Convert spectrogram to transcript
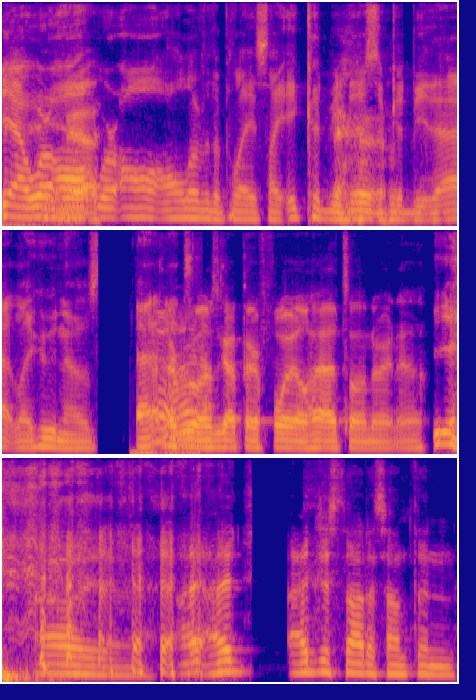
yeah, we're yeah. all we're all all over the place. Like it could be this, it could be that. Like who knows? That, Everyone's got their foil hats on right now. Yeah. Oh yeah. I, I I just thought of something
